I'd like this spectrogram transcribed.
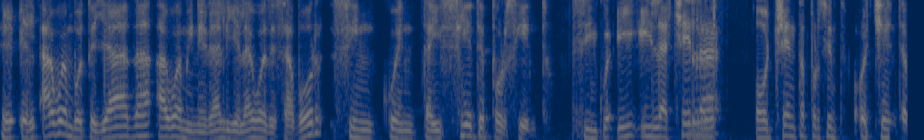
Eh, el agua embotellada, agua mineral y el agua de sabor, 57%. Cincu y, y la chela, 80%. 80%.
